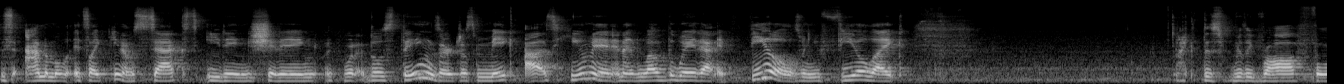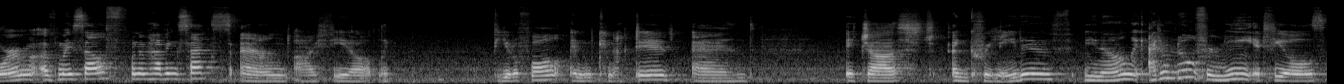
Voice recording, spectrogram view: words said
this animal it's like you know sex eating shitting like what those things are just make us human and i love the way that it feels when you feel like like this really raw form of myself when i'm having sex and i feel like beautiful and connected and it just and creative you know? Like i don't know for me it feels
